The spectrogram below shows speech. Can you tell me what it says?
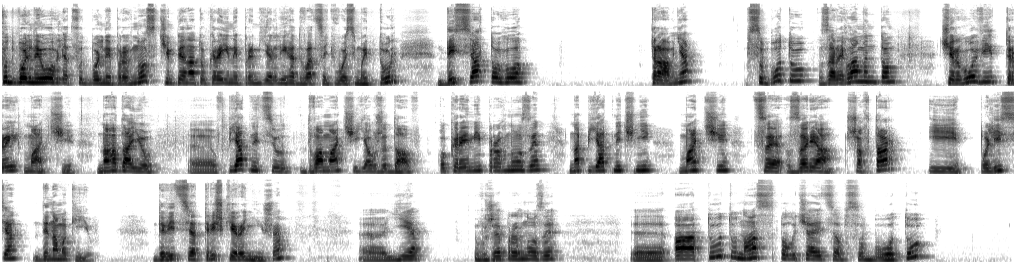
Футбольний огляд, футбольний прогноз. Чемпіонат України Прем'єр-ліга 28 тур 10 травня. В суботу за регламентом чергові три матчі. Нагадаю, е, в п'ятницю два матчі я вже дав окремі прогнози на п'ятничні матчі. Це Зоря Шахтар і Полісся Динамо Київ. Дивіться трішки раніше. Е, Є вже прогнози. Е, А тут у нас, виходить, в суботу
